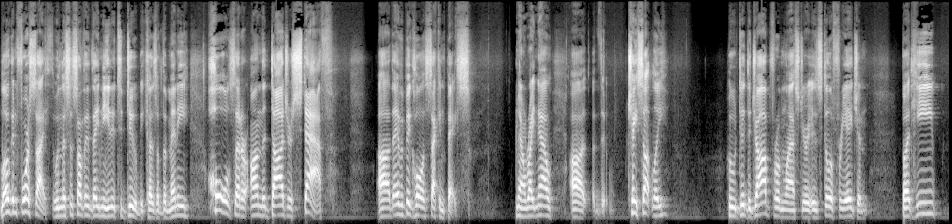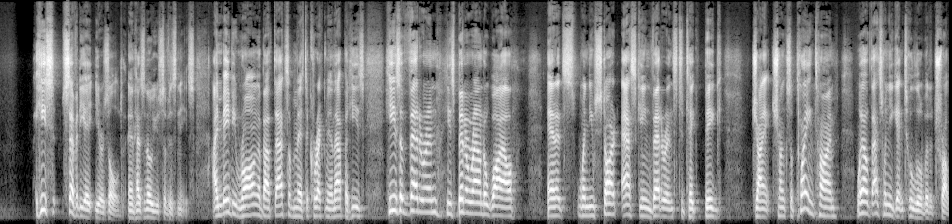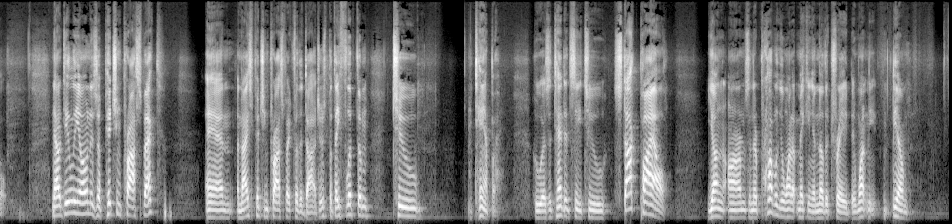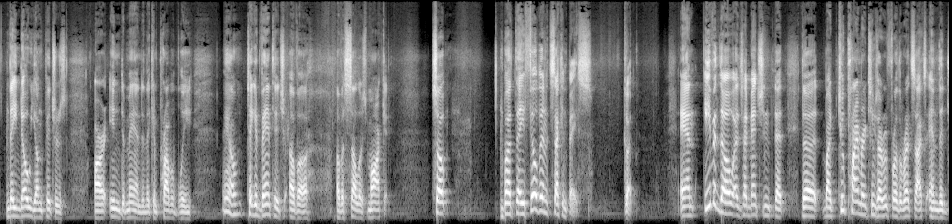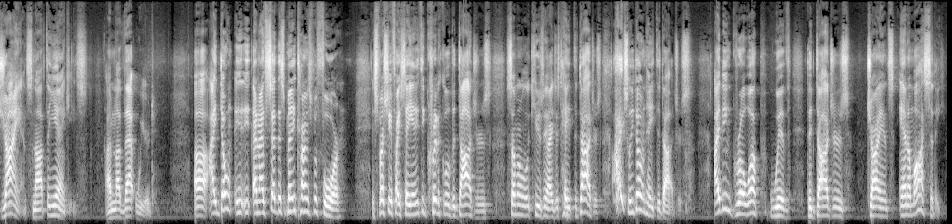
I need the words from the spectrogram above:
Logan Forsythe. When this is something they needed to do because of the many holes that are on the Dodgers staff, uh, they have a big hole at second base. Now, right now, uh, Chase Utley, who did the job for him last year, is still a free agent, but he he's 78 years old and has no use of his knees. I may be wrong about that. Someone may have to correct me on that, but he's he's a veteran. He's been around a while, and it's when you start asking veterans to take big, giant chunks of playing time, well, that's when you get into a little bit of trouble. Now, De Leon is a pitching prospect and a nice pitching prospect for the Dodgers, but they flipped him to Tampa, who has a tendency to stockpile young arms, and they're probably going to wind up making another trade. They want, you know, they know young pitchers are in demand, and they can probably, you know, take advantage of a of a seller's market. So, but they filled in at second base. Good. And even though, as I mentioned, that the my two primary teams I root for are the Red Sox and the Giants, not the Yankees. I'm not that weird. Uh, I don't, and I've said this many times before. Especially if I say anything critical of the Dodgers, someone will accuse me I just hate the Dodgers. I actually don't hate the Dodgers. I didn't grow up with the Dodgers Giants animosity.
